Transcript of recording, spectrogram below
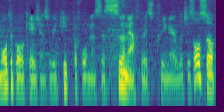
multiple occasions, repeat performances soon after its premiere, which is also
